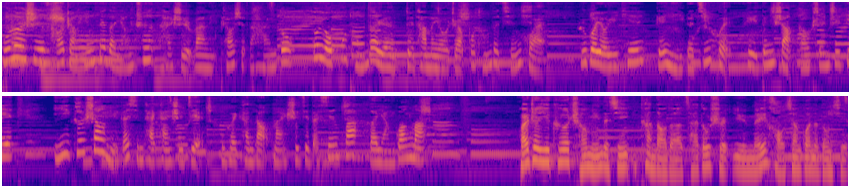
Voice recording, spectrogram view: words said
无论是草长莺飞的阳春，还是万里飘雪的寒冬，都有不同的人对他们有着不同的情怀。如果有一天给你一个机会，可以登上高山之巅，以一颗少女的心态看世界，你会看到满世界的鲜花和阳光吗？怀着一颗成名的心，看到的才都是与美好相关的东西。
